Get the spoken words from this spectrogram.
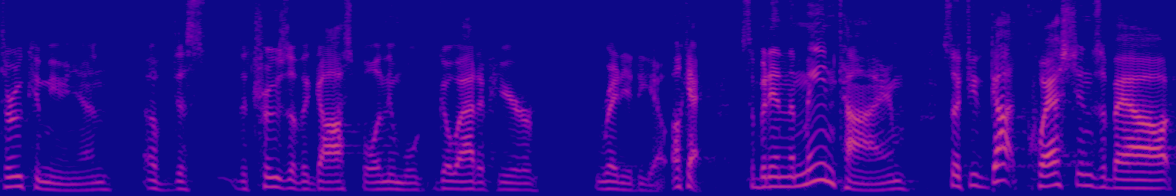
through communion, of this, the truths of the gospel, and then we'll go out of here ready to go. Okay, so but in the meantime, so if you've got questions about,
